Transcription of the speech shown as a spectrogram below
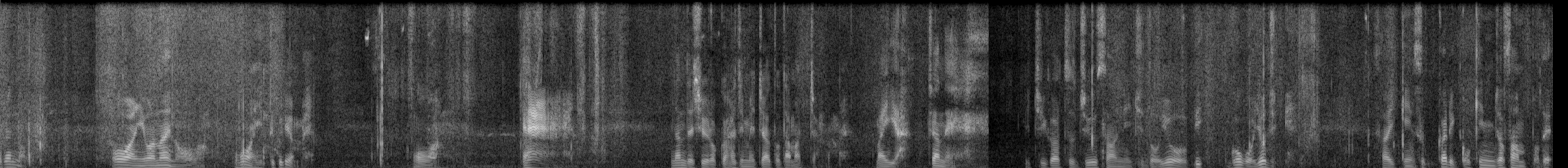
食べんの？おわん言わないの？おわんおわん言ってくれよお前。おわんええ。なんで収録始めちゃうと黙っちゃうのお前。まあいいや。じゃあね。1月13日土曜日午後4時最近すっかりご近所散歩で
